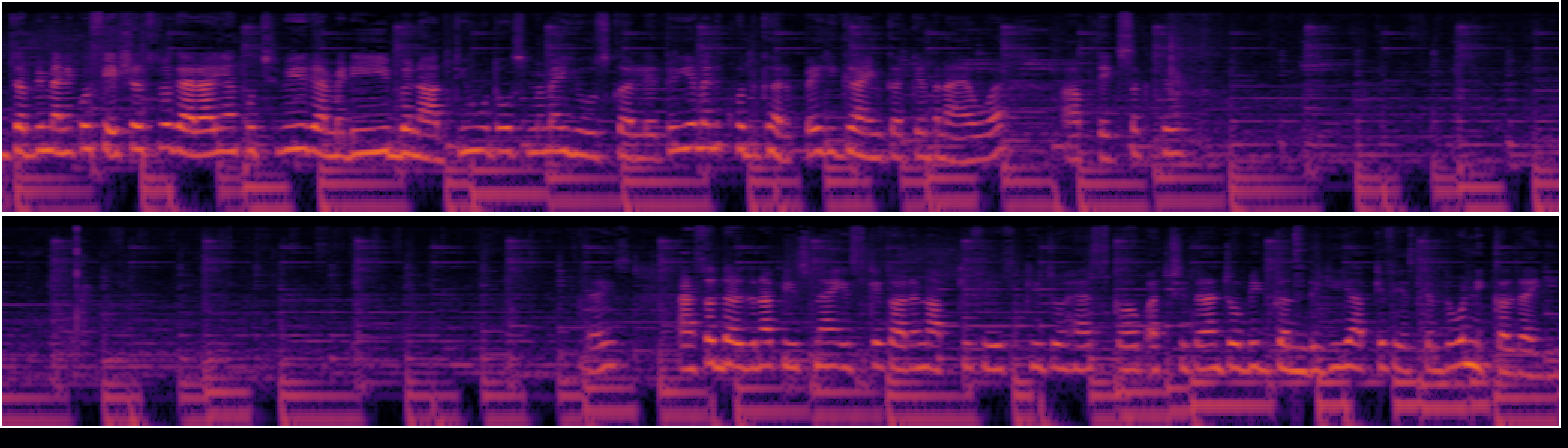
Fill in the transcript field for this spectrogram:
जब भी मैंने कोई फेशियल्स वगैरह या कुछ भी रेमेडी बनाती हूँ तो उसमें मैं यूज़ कर लेती हूँ। ये मैंने खुद घर पे ही ग्राइंड करके बनाया हुआ है। आप देख सकते हो। ऐसा दर्दना पीसना है, इसके कारण आपके फेस की जो है स्कर्ब अच्छी तरह, जो भी गंदगी है आपके फेस के अंदर, वो निकल जाएगी।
